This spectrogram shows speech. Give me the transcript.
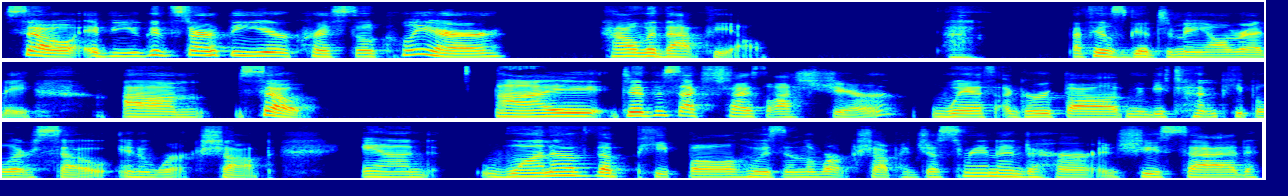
So if you could start the year crystal clear, how would that feel? That feels good to me already. Um, so I did this exercise last year with a group of maybe 10 people or so in a workshop. And one of the people who was in the workshop, I just ran into her and she said,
